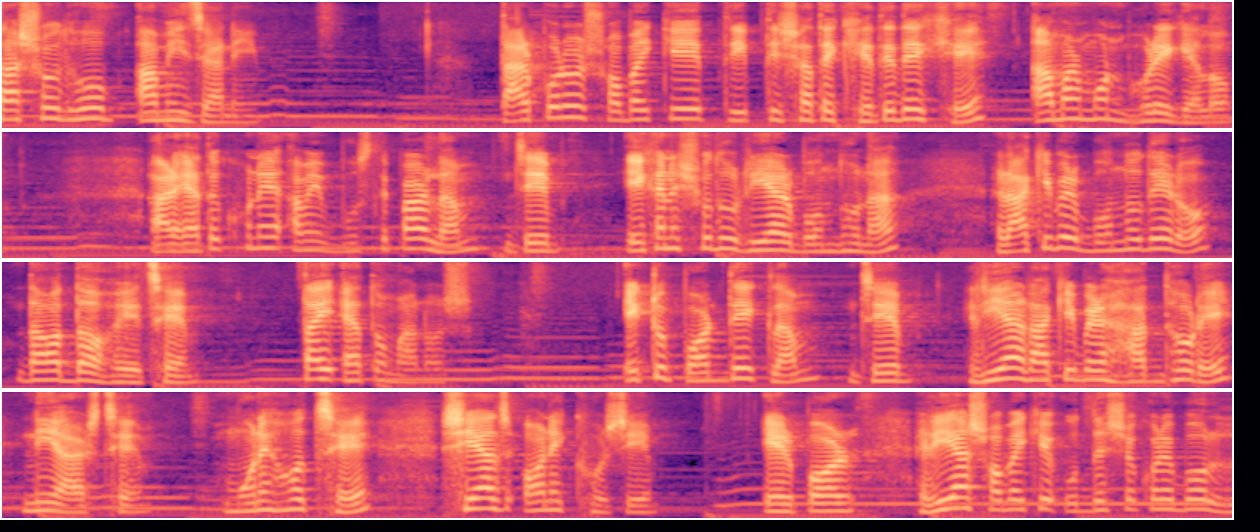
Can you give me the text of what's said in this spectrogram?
তা শুধু আমিই জানি। তারপরেও সবাইকে তৃপ্তির সাথে খেতে দেখে আমার মন ভরে গেল। আর এতক্ষণে আমি বুঝতে পারলাম যে এখানে শুধু রিয়ার বন্ধু না, রাকিবের বন্ধুদেরও দাওয়াত দেওয়া হয়েছে। তাই এত মানুষ। একটু পর দেখলাম যে রিয়া রাকিবের হাত ধরে নিয়ে আসছে। মনে হচ্ছে সে আজ অনেক খুশি। এরপর রিয়া সবাইকে উদ্দেশ্য করে বলল,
